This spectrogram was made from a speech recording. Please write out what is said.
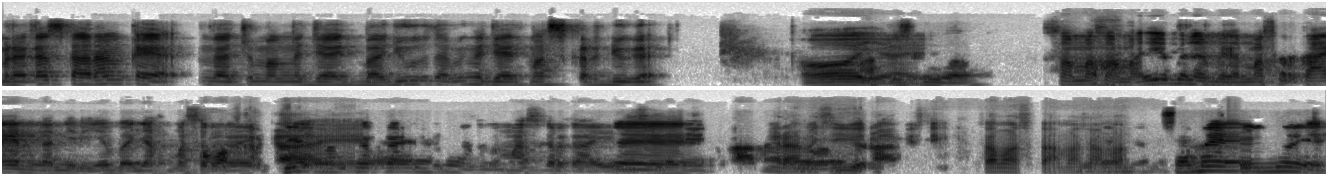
mereka sekarang kayak nggak cuma ngejahit baju tapi ngejahit masker juga. Oh iya. Iya. Sama-sama. Iya benar-benar masker kain kan jadinya banyak masker Oh, kain. masker Iya, kain. masker kain. Masker kain. Eh, Rame-rame sih, rame sih. Sama-sama. sama. sama ya Indo ya?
